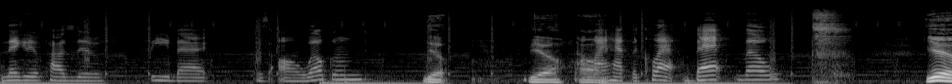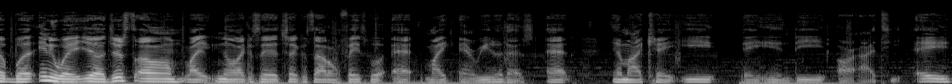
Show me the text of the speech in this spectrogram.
negative, positive feedback is all welcomed. Yep. Yeah. I um, might have to clap back though. Yeah, but anyway, yeah, just um like you know, like I said, check us out on Facebook at Mike and Rita. That's at M I K E A N D R I T A,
